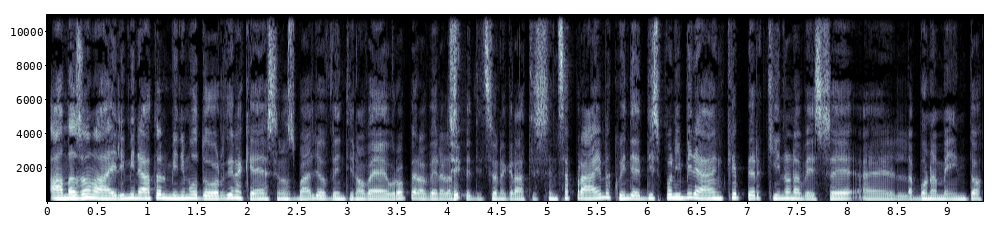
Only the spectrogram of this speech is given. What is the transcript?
Amazon ha eliminato il minimo d'ordine che è, se non sbaglio, 29 euro per avere la sì. spedizione gratis senza Prime, quindi è disponibile anche per chi non avesse eh, l'abbonamento.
